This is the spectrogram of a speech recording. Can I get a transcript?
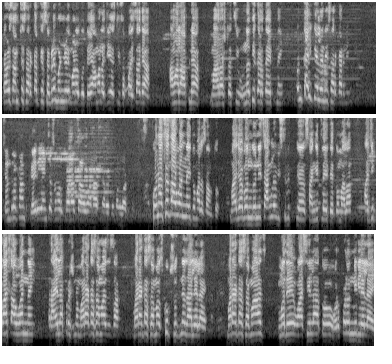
त्यावेळेस आमच्या सरकारचे सगळे मंडळी म्हणत होते आम्हाला जीएसटीचा पैसा द्या. आम्हाला आपल्या महाराष्ट्राची उन्नती करता येत नाही. पण काही केलं नाही सरकारने. चंद्रकांत खैरे यांच्या समोर कोणाचं आव्हान असणार आहे तुम्हाला वाटतं? कोणाचंच आव्हान नाही तुम्हाला सांगतो. माझ्या बंधूंनी चांगलं विस्तृत सांगितलंय ते तुम्हाला. अजिबात आव्हान नाही. राहिला प्रश्न मराठा समाजाचा. मराठा समाज खूप सुज्ञ झालेला आहे. मराठा समाजमध्ये वासीला तो होरपळून निघलेला आहे.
